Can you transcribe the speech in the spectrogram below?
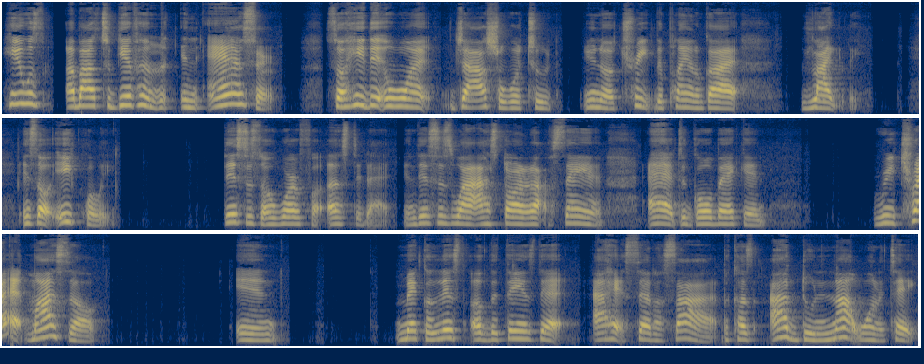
He was about to give him an answer. So he didn't want Joshua to, you know, treat the plan of God lightly. And so, equally, this is a word for us today. And this is why I started out saying I had to go back and retract myself and make a list of the things that I had set aside because I do not want to take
